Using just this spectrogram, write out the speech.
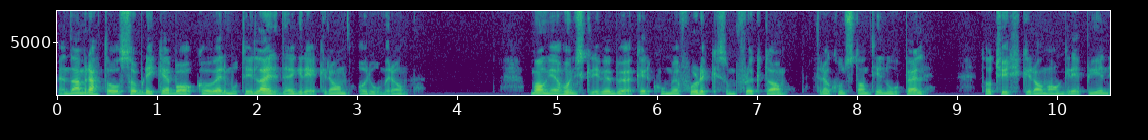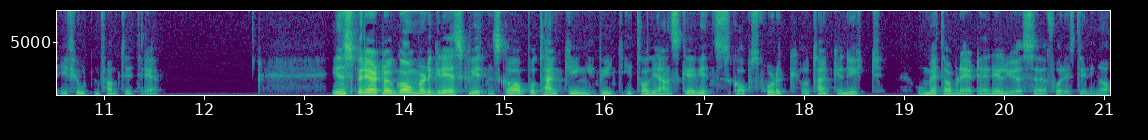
men de retta også blikket bakover mot de lærde grekerne og romerne. Mange håndskrevne bøker kom med folk som flykta fra Konstantinopel da tyrkerne angrep byen i 1453. Inspirert av gammel gresk vitenskap og tenking begynte italienske vitenskapsfolk å tenke nytt om etablerte religiøse forestillinger.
